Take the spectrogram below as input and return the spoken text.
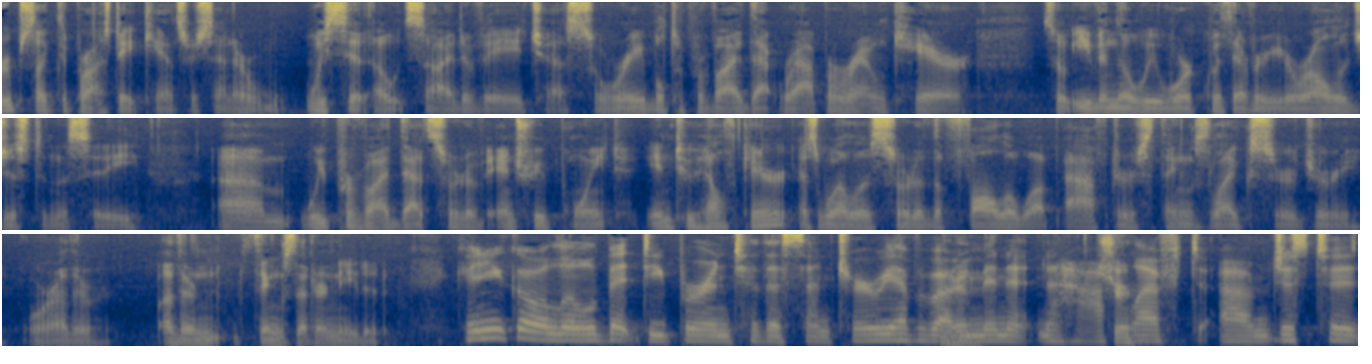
groups like the Prostate Cancer Center, we sit outside of AHS, so we're able to provide that wraparound care. So even though we work with every urologist in the city, um, we provide that sort of entry point into healthcare as well as sort of the follow up after things like surgery or other other things that are needed. Can you go a little bit deeper into the center? We have about mm-hmm. a minute and a half sure. left, um, just to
